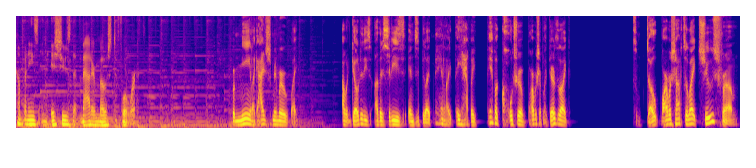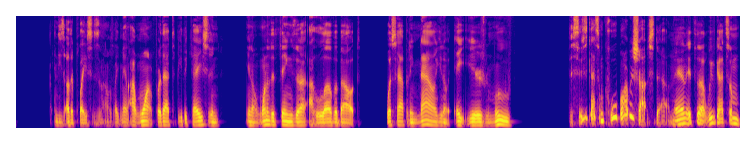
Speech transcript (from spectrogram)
companies, and issues that matter most to Fort Worth. for me, like I just remember like I would go to these other cities and just be like, man, like they have a they have a culture of barbershop. Like there's like some dope barbershops to like choose from in these other places. And I was like, man, I want for that to be the case. And you know, one of the things that I, I love about what's happening now, you know, eight years removed, the city's got some cool barbershops now, man. It's uh we've got some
